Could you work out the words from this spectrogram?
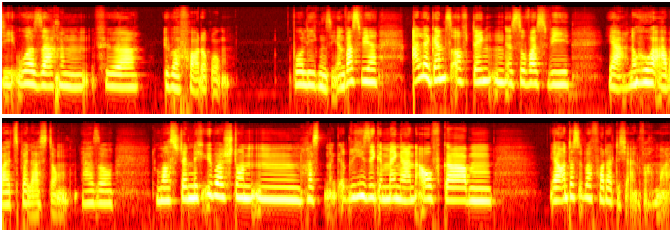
die Ursachen für Überforderung? Wo liegen sie? Und was wir alle ganz oft denken, ist sowas wie, ja, eine hohe Arbeitsbelastung. Also du machst ständig Überstunden, hast eine riesige Menge an Aufgaben. Ja, und das überfordert dich einfach mal.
